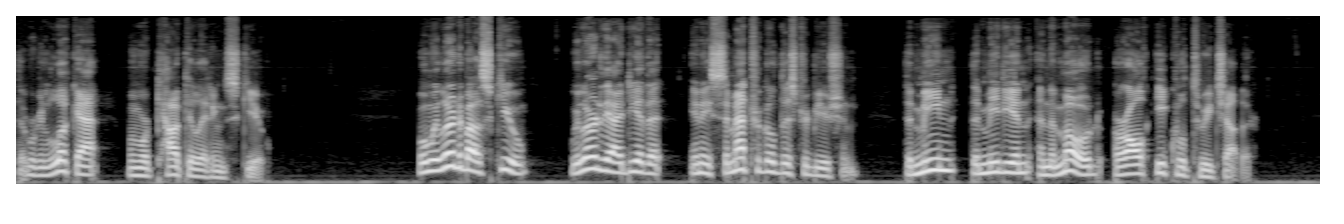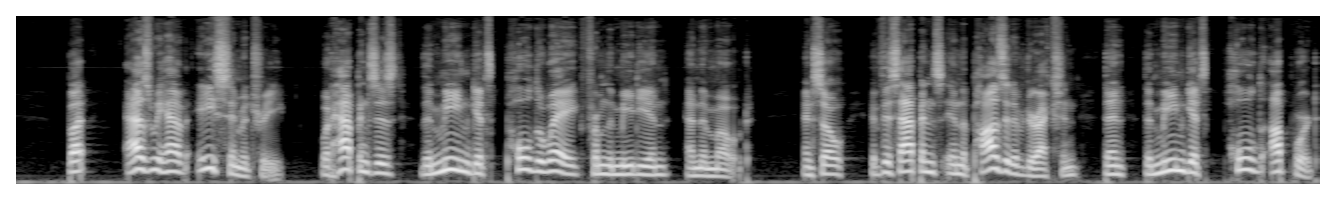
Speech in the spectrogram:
that we're going to look at when we're calculating skew. When we learned about skew, we learned the idea that in a symmetrical distribution, the mean, the median, and the mode are all equal to each other. But as we have asymmetry, what happens is the mean gets pulled away from the median and the mode. And so if this happens in the positive direction, then the mean gets pulled upward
